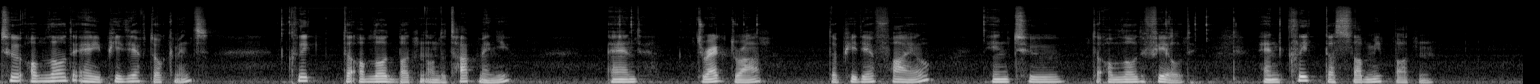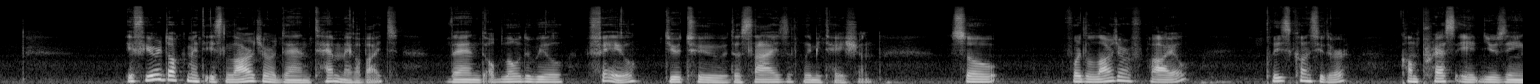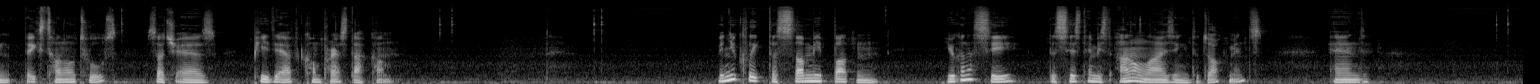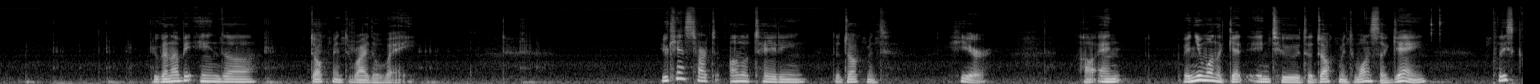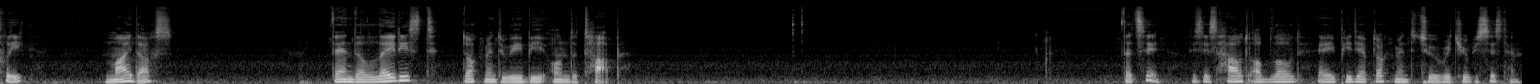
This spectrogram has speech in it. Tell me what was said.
To upload a PDF document, click the upload button on the top menu and drag drop the PDF file into the upload field and click the submit button. If your document is larger than 10 megabytes, then the upload will fail due to the size limitation. So for the larger file, please consider compress it using the external tools such as pdfcompress.com. When you click the submit button, you're gonna see the system is analyzing the documents and you're gonna be in the document right away. You can start annotating the document here uh, and when you want to get into the document once again please click my docs. Then the latest document will be on the top. That's it. This is how to upload a PDF document to RichReview system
